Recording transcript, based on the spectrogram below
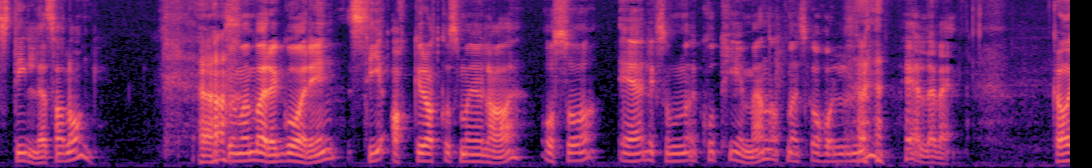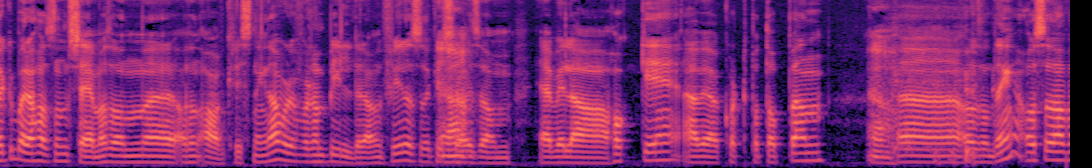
'Stille salong'. Hvor man bare går inn, sier akkurat hvordan man vil ha det, og så er liksom kutymen at man skal holde munn hele veien. Kan du ikke bare ha sånn skjema, sånn, eh, sånn avkrysning, da, hvor du får sånn bilder av en fyr, og så krysser Ja. du liksom 'Jeg vil ha hockey', 'Jeg vil ha kort på toppen', Ja. uh, og sånne ting. Og så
